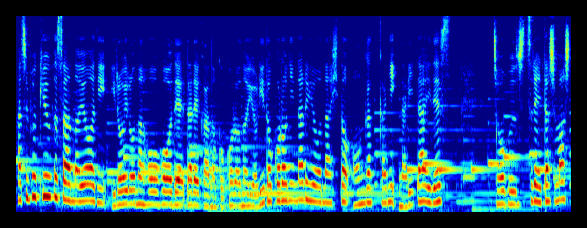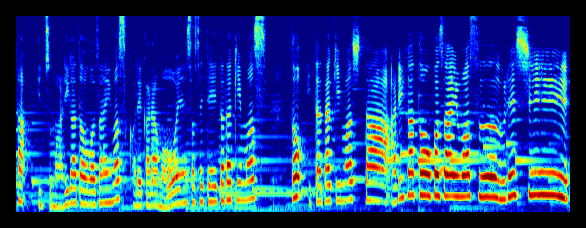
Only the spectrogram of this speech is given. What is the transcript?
八部九夫さんのようにいろいろな方法で誰かの心の拠り所になるような人、音楽家になりたいです。長文失礼いたしました。いつもありがとうございます。これからも応援させていただきます。と、いただきました。ありがとうございます。嬉しい。現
